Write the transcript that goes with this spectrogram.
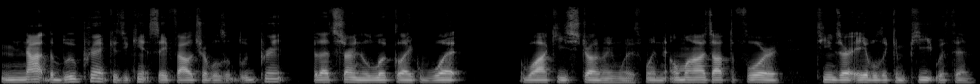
not the blueprint because you can't say foul trouble is a blueprint, but that's starting to look like what Waukee's struggling with. When Omaha's off the floor, teams are able to compete with them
